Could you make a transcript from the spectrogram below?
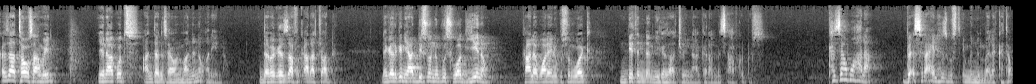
ከዛ ተው ሳሙኤል የናቁት አንተን ሳይሆን ማን ነው? እኔን ነው። እንደ በገዛ ፈቃዳቸው አድርግ። ነገር ግን የአዲሱ ንጉሥ ወግ ይህ ነው ካለ በኋላ የንጉሱን ወግ እንዴት እንደሚገዛቸው ይናገራል መጽሐፍ ቅዱስ። ከዛ በኋላ በእስራኤል ሕዝብ ውስጥ የምንመለከተው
